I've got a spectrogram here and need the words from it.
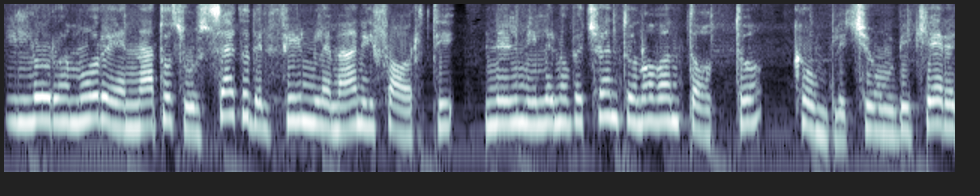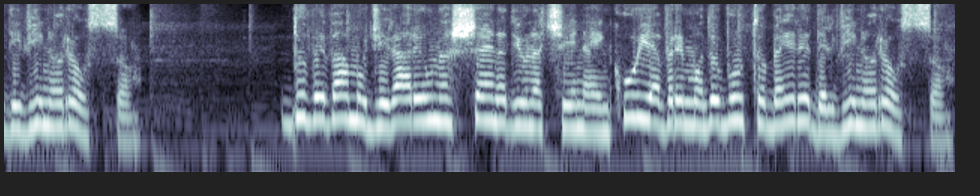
Il loro amore è nato sul set del film Le mani forti, nel 1998, complice un bicchiere di vino rosso. Dovevamo girare una scena di una cena in cui avremmo dovuto bere del vino rosso.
